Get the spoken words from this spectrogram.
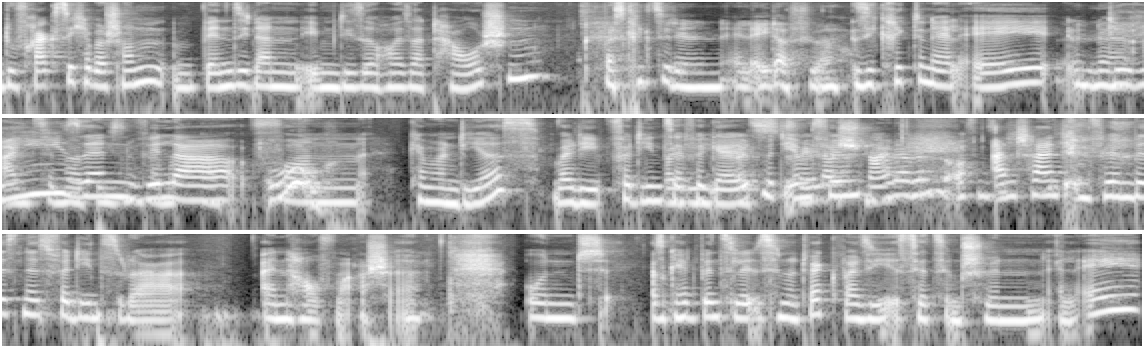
Du fragst dich aber schon, wenn sie dann eben diese Häuser tauschen, Was kriegt sie denn in L.A. dafür? sie kriegt in L.A. Eine die riesen Villa Oh. von Cameron Diaz, weil die verdient sehr Weil viel die Geld mit ihrem Film. Offensichtlich? Anscheinend im Filmbusiness verdienst du da einen Haufen Asche. Und also Kate Winslet ist hin und weg, weil sie ist jetzt im schönen LA.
